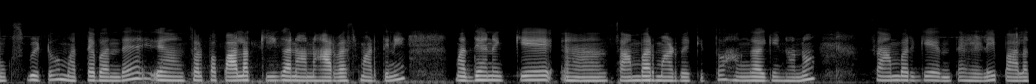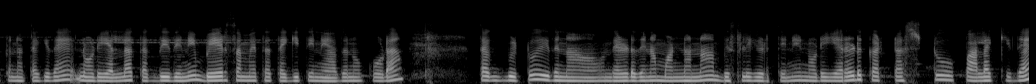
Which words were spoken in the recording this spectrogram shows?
ಮುಗಿಸ್ಬಿಟ್ಟು ಮತ್ತೆ ಬಂದೆ. ಸ್ವಲ್ಪ ಪಾಲಕ್ ಈಗ ನಾನು ಹಾರ್ವೆಸ್ಟ್ ಮಾಡ್ತೀನಿ. ಮಧ್ಯಾಹ್ನಕ್ಕೆ ಸಾಂಬಾರು ಮಾಡಬೇಕಿತ್ತು. ಹಾಗಾಗಿ ನಾನು ಸಾಂಬಾರಿಗೆ ಅಂತ ಹೇಳಿ ಪಾಲಕನ್ನು ತೆಗೆದೆ. ನೋಡಿ, ಎಲ್ಲ ತೆಗ್ದಿದ್ದೀನಿ. ಬೇರು ಸಮೇತ ತೆಗಿತೀನಿ ಅದನ್ನು ಕೂಡ. ತೆಗ್ದುಬಿಟ್ಟು ಇದನ್ನು ಒಂದೆರಡು ದಿನ ಮಣ್ಣನ್ನು ಬಿಸಿಲಿಗೆ ಇಡ್ತೀನಿ. ನೋಡಿ, ಎರಡು ಕಟ್ಟಷ್ಟು ಪಾಲಕ್ಕಿದೆ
